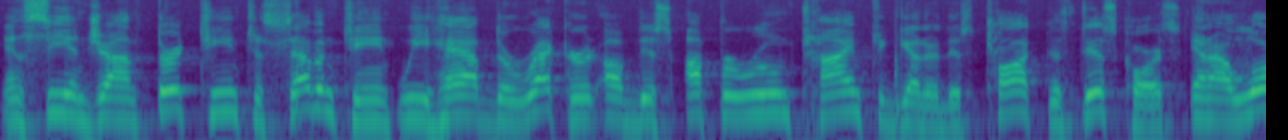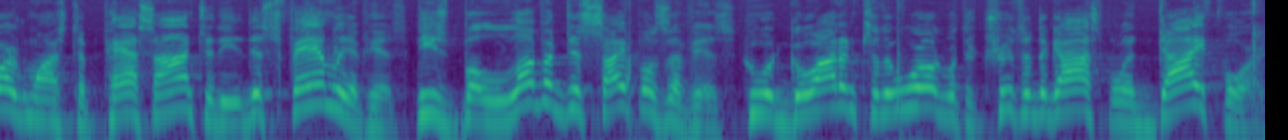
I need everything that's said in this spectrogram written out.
And see, in John 13 to 17, we have the record of this upper room time together, this talk, this discourse. And our Lord wants to pass on to the, this family of His, these beloved disciples of His, who would go out into the world with the truth of the gospel and die for it.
